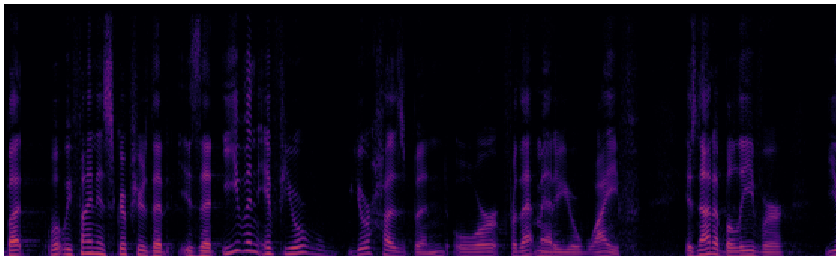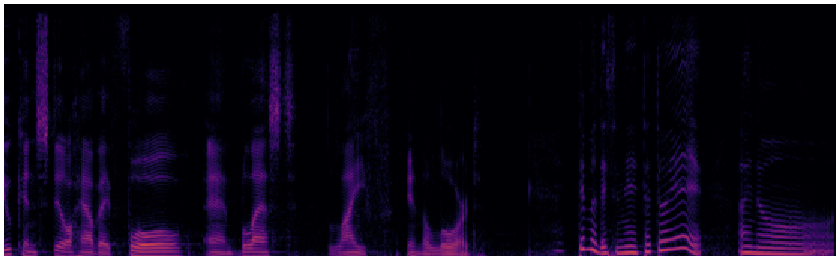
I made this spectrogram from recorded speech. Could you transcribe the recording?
But what we find in Scripture that is that even if your your husband or, for that matter, your wife is not a believer, you can still have a full and blessed life in the Lord. でもですね、たとえあの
